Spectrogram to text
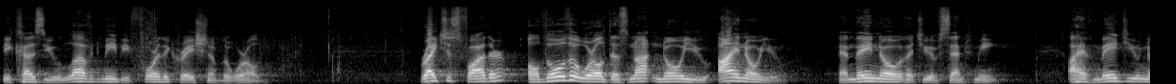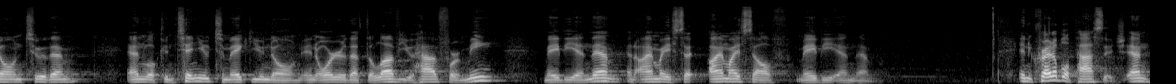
because you loved me before the creation of the world. Righteous Father, although the world does not know you, I know you, and they know that you have sent me. I have made you known to them and will continue to make you known in order that the love you have for me may be in them, and I, may, I myself may be in them. Incredible passage. And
